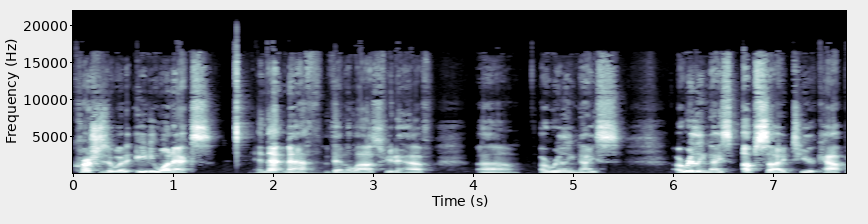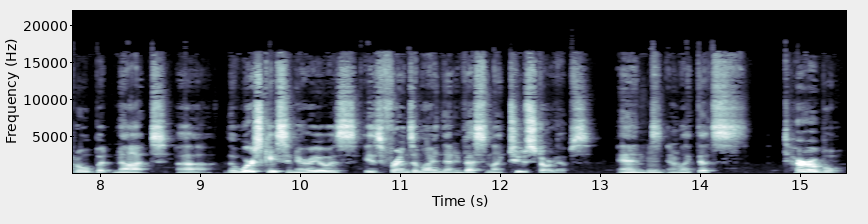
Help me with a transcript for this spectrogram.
crushes it with 81x. And that math then allows for you to have um, a really nice a really nice upside to your capital, but not uh, the worst case scenario is is friends of mine that invest in like two startups, and, mm-hmm. and I'm like that's terrible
